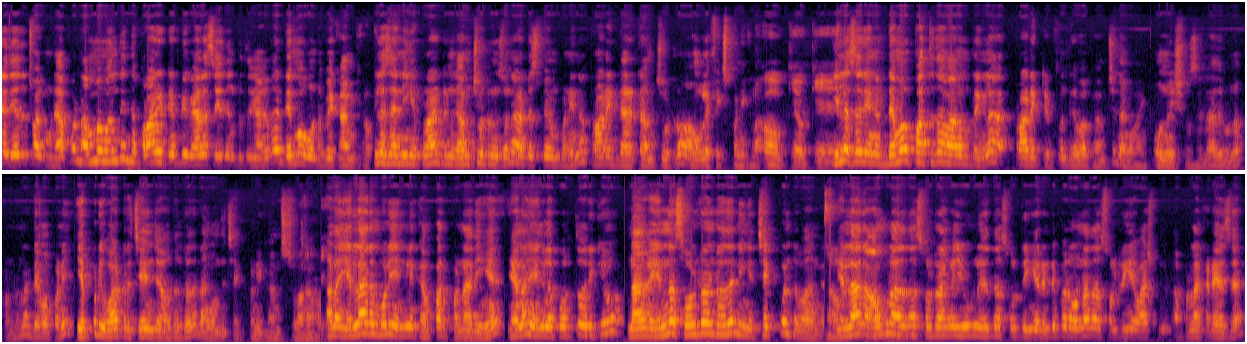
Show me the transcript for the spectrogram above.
எல்லாருக்கிட்டையும் அதை எதிர்பார்க்க முடியாது. அப்போ நம்ம வந்து இந்த ப்ராடக்ட் எப்படி வேலை செய்யுதுன்றதுக்காக தான் டெமோ கொண்டு போய் காமிக்கிறோம். இல்ல சார் நீங்க ப்ராடக்ட் எனக்கு அமுச்சு விட்டுருன்னு சொன்னா அட்ரஸ் பேமெண்ட் பண்ணினா ப்ராடக்ட் டேரக்டா அமுச்சு விட்டுரும் அவங்களே ஃபிக்ஸ் பண்ணிக்கலாம். ஓகே ஓகே இல்ல சார் எங்க டெமோ பார்த்து தான் வாங்குறீங்களா? ப்ராடக்ட் எடுத்து டெமோ காமிச்சு நாங்க வாங்கி ஒன்றும் இஷ்யூஸ் இல்லை. அது ஒன்றும் பண்ணணும் டெமோ பண்ணி எப்படி வாட்டர் சேஞ்ச் ஆகுதுன்றதை நாங்க வந்து செக் பண்ணி காமிச்சிட்டு வரோம். ஆனா எல்லாரும் போல எங்களையும் கம்பேர் பண்ணாதீங்க. ஏன்னா எங்களை பொறுத்த வரைக்கும் நாங்க என்ன சொல்றோன்றதை நீங்க செக் பண்ணிட்டு வாங்க. எல்லாரும் அவங்களும் அதான் சொல்றாங்க இவங்களும் இதுதான் சொல்றீங்க. ரெண்டு பேரும் ஒன்னா தான் சொல்றீங்க. வாஷ் அப்படிலாம் கிடையாது சார்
